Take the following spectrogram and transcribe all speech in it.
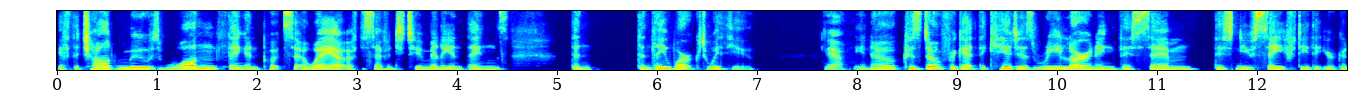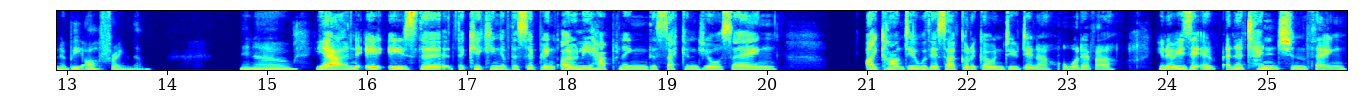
If the child moves one thing and puts it away out of the 72 million things then then they worked with you. Yeah. you know? Because don't forget the kid is relearning this um this new safety that you're going to be offering them you know Yeah. And it is the the kicking of the sibling only happening the second you're saying, I can't deal with this, I've got to go and do dinner or whatever. You know, is it a, an attention thing?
